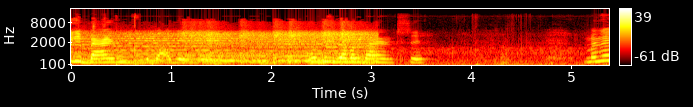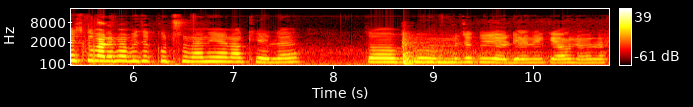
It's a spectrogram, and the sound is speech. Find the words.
की बैंड बजा देंगे वो भी डबल बैंड से। मैंने इसके बारे में अभी तक कुछ सुना नहीं है, ना खेला है। तो मुझे कोई आइडिया नहीं क्या होने वाला है।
